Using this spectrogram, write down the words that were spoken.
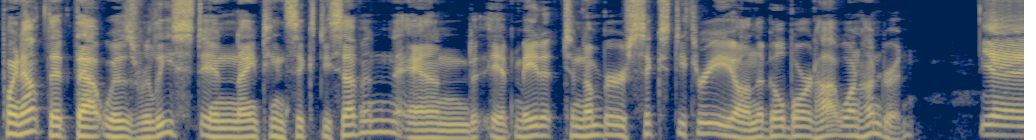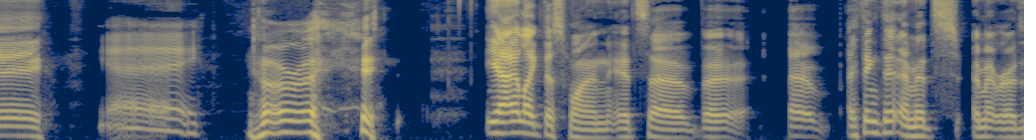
point out that that was released in 1967 and it made it to number 63 on the Billboard Hot 100. Yay. Yay. All right. Yeah, I like this one. It's uh, uh uh, I think that Emitt's Emitt Rhodes'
